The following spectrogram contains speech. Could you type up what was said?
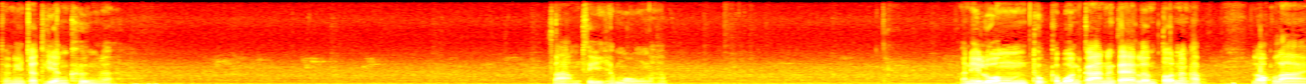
ตอนนี้จะเที่ยงครึ่งแล้วสามสี่ชั่วโมงนะครับ อันนี้รวมทุกกระบวนการตั้งแต่เริ่มต้นนะครับ ล็อกลาย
